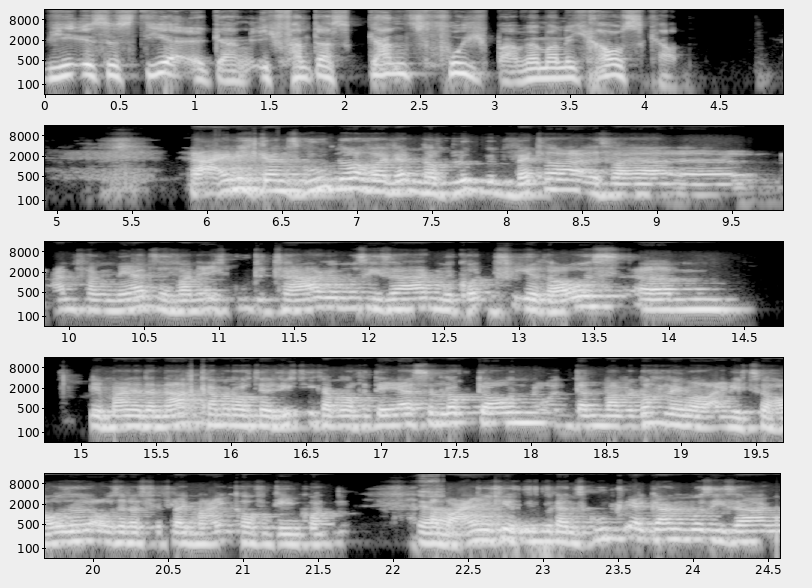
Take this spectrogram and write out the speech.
Wie ist es dir ergangen? Ich fand das ganz furchtbar, wenn man nicht raus kann. Ja, eigentlich ganz gut noch, weil wir hatten noch Glück mit Wetter. Es war ja äh, Anfang März, es waren echt gute Tage, muss ich sagen. Wir konnten viel raus. Ähm, ich meine, danach kam noch der richtig, kam noch der erste Lockdown und dann waren wir noch länger eigentlich zu Hause, außer dass wir vielleicht mal einkaufen gehen konnten. Ja. Aber eigentlich ist es ganz gut ergangen, muss ich sagen.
